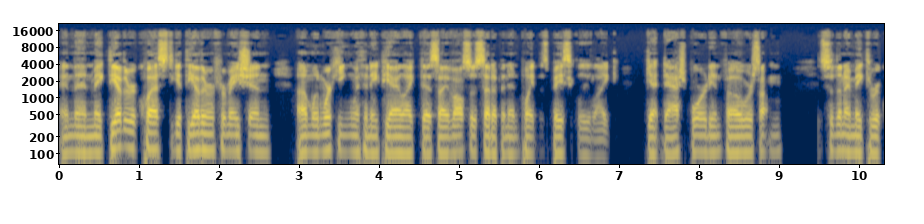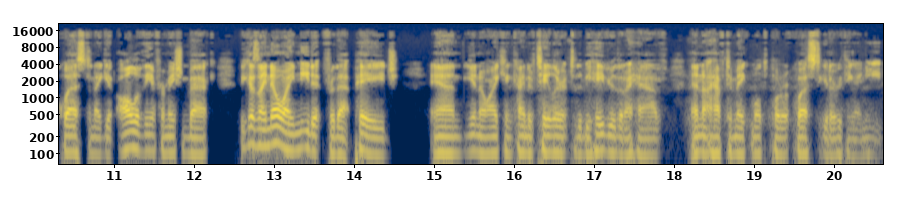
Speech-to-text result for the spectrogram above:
and then make the other request to get the other information. Um, when working with an API like this, I've also set up an endpoint that's basically like get dashboard info or something. So then I make the request and I get all of the information back because I know I need it for that page. And, you know, I can kind of tailor it to the behavior that I have and not have to make multiple requests to get everything I need.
